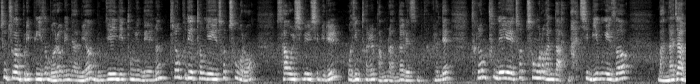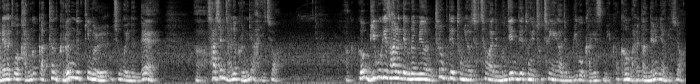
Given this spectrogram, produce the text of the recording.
춘추관 브리핑에서 뭐라 그랬냐면 문재인 대통령 내에는 트럼프 대통령의 초청으로 4월 10일, 11일 워싱턴을 방문한다 그랬습니다. 그런데 트럼프 내에 초청으로 간다. 마치 미국에서 만나자 그래가지고 가는 것 같은 그런 느낌을 주고 있는데 어, 사실은 전혀 그런 게 아니죠. 아, 그 미국에서 하는데 그러면 트럼프 대통령을 초청하지 문재인 대통령이 초청해가지고 미국 가겠습니까? 그건 말도 안 되는 이야기죠.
